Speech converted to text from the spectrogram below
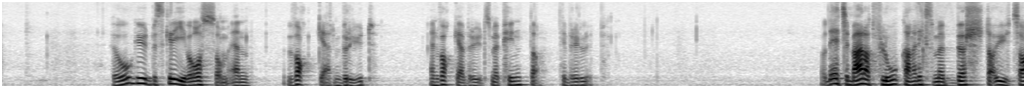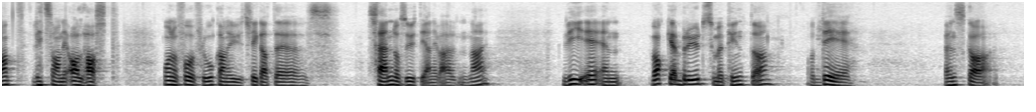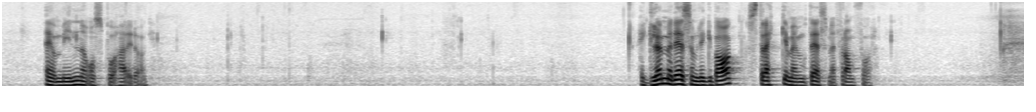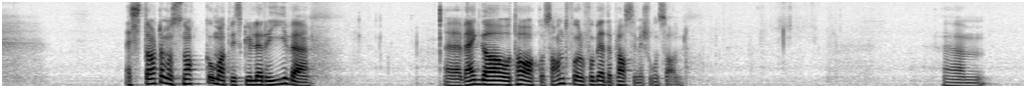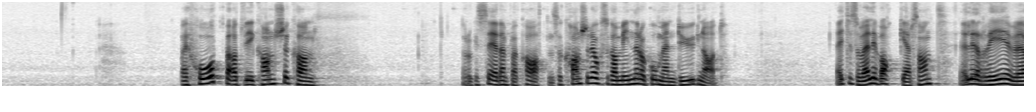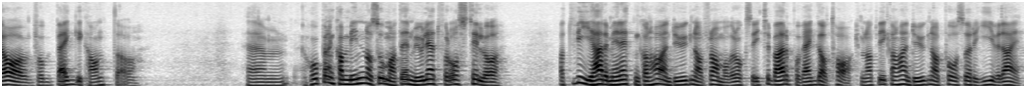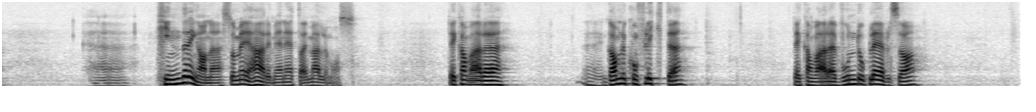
Jo, Gud beskriver oss som en vakker brud. En vakker brud som er pynta til bryllup. Og Det er ikke bare at flokene liksom er børsta ut sant? litt sånn i all hast. Må nå få flokene ut, slik at det sender oss ut igjen i verden. Nei. Vi er en vakker brud som er pynta, og det ønsker jeg å minne oss på her i dag. Jeg glemmer det som ligger bak, strekker meg mot det som er framfor. Jeg starta med å snakke om at vi skulle rive eh, vegger og tak og sånt for å få bedre plass i misjonssalen. Um, og jeg håper at vi kanskje kan Når dere ser den plakaten, så kanskje det også kan minne dere om en dugnad. Det er ikke så veldig vakker. sant? Det er litt revet av på begge kanter. Um, jeg håper den kan minne oss om at det er en mulighet for oss til å at vi her i menigheten kan ha en dugnad framover også, ikke bare på vegger og tak, men at vi kan ha en dugnad på oss å rive de eh, hindringene som er her i menigheten imellom oss. Det kan være eh, gamle konflikter. Det kan være vonde opplevelser,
